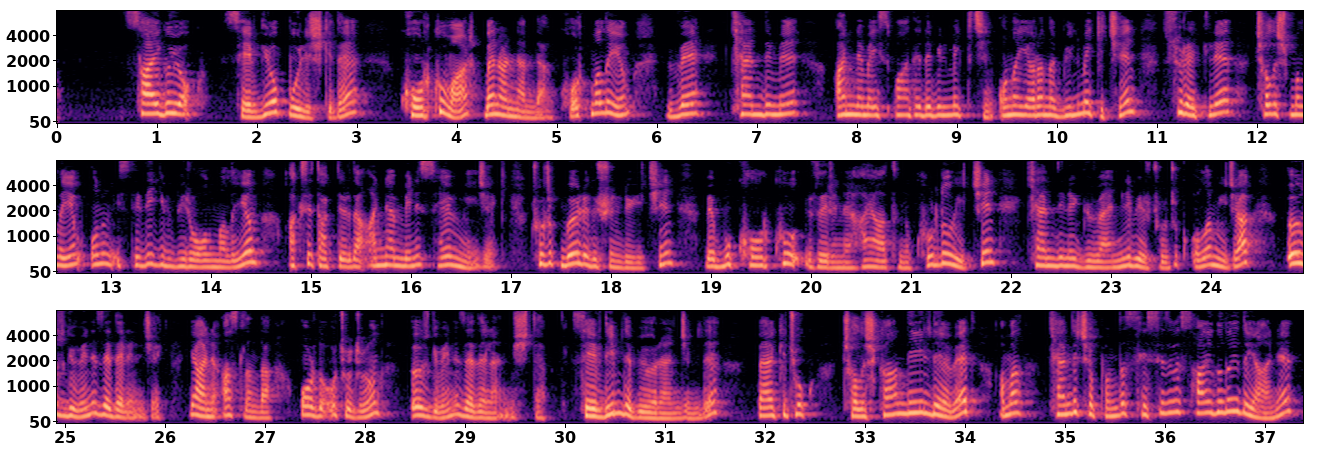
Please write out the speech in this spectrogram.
Saygı yok, sevgi yok bu ilişkide. Korku var. Ben annemden korkmalıyım ve kendimi anneme ispat edebilmek için, ona yaranabilmek için sürekli çalışmalıyım. Onun istediği gibi biri olmalıyım. Aksi takdirde annem beni sevmeyecek. Çocuk böyle düşündüğü için ve bu korku üzerine hayatını kurduğu için kendine güvenli bir çocuk olamayacak, özgüveni zedelenecek. Yani aslında orada o çocuğun özgüveni zedelenmişti. Sevdiğim de bir öğrencimdi. Belki çok çalışkan değildi evet ama kendi çapında sessiz ve saygılıydı yani.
